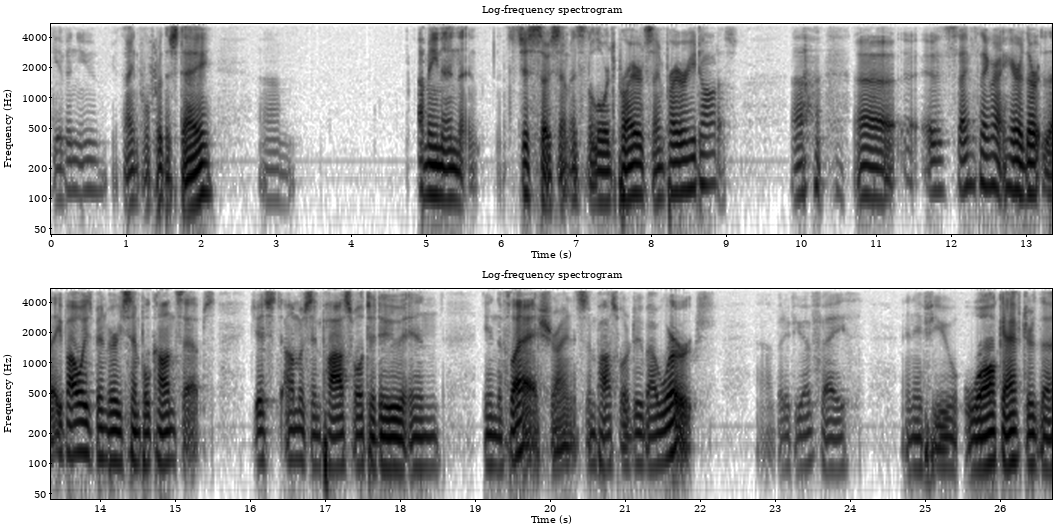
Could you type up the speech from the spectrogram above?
given you. Thankful for this day. Um, I mean, and it's just so simple. It's the Lord's prayer. It's the same prayer He taught us. Uh, uh, it's the same thing right here. They're, they've always been very simple concepts just almost impossible to do in in the flesh, right? It's impossible to do by works. Uh, but if you have faith and if you walk after the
